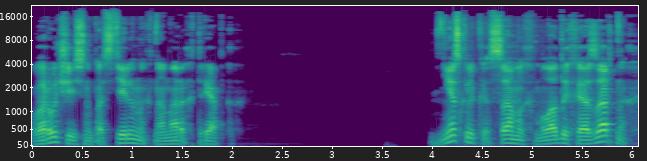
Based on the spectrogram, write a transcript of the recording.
ворочаясь на постеленных на нарах тряпках. Несколько самых молодых и азартных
